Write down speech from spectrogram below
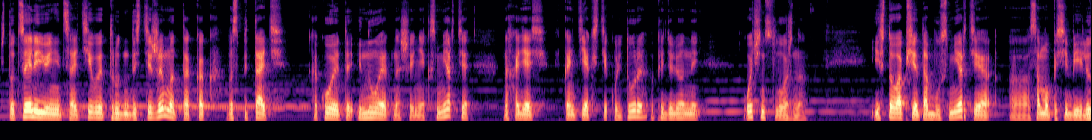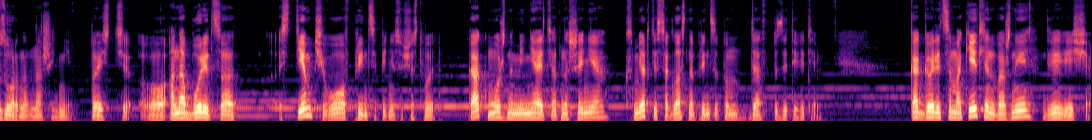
что цель ее инициативы труднодостижима, так как воспитать какое-то иное отношение к смерти, находясь в контексте культуры определенной, очень сложно. И что вообще табу смерти э, само по себе иллюзорно в наши дни. То есть э, она борется с тем, чего в принципе не существует. Как можно менять отношение к смерти согласно принципам Death Positivity? Как говорит сама Кейтлин, важны две вещи.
